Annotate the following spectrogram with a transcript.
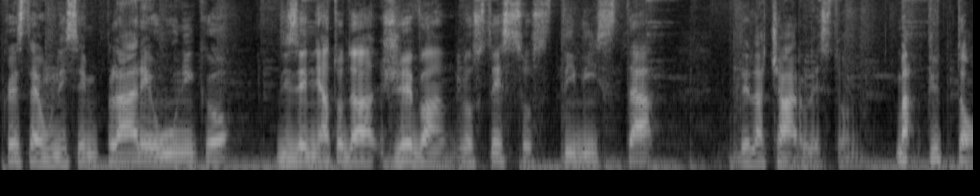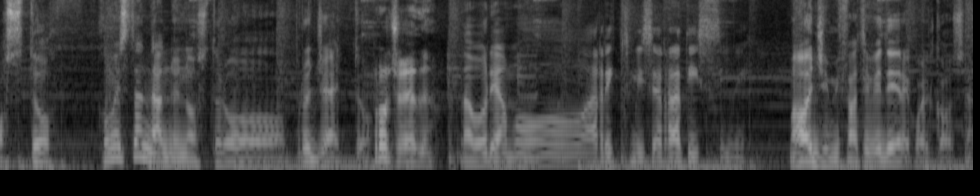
Questo è un esemplare unico disegnato da Jevan, lo stesso stilista della Charleston. Ma piuttosto, come sta andando il nostro progetto? Procede. Lavoriamo a ritmi serratissimi. Ma oggi mi fate vedere qualcosa?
